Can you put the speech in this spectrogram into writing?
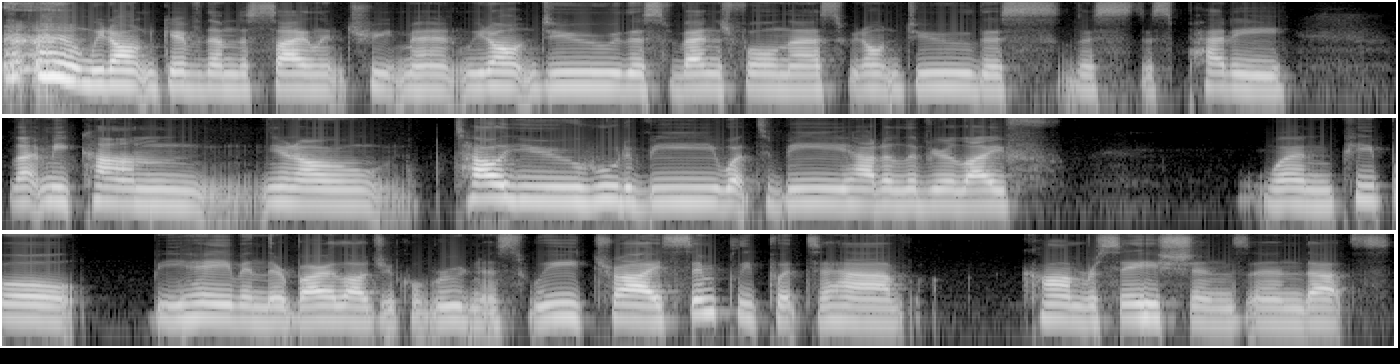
we don't give them the silent treatment. We don't do this vengefulness. We don't do this this this petty. Let me come, you know, tell you who to be, what to be, how to live your life. When people behave in their biological rudeness, we try simply put to have conversations, and that's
